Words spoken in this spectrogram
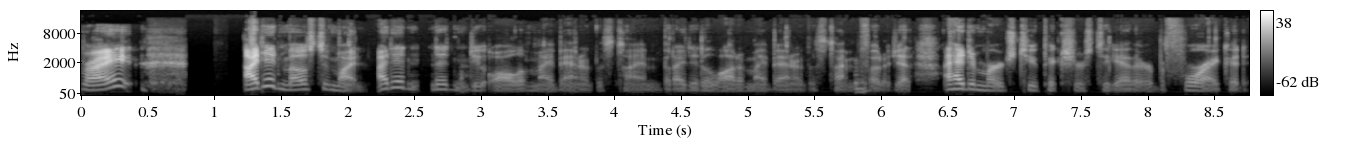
right. I did most of mine. I didn't didn't do all of my banner this time, but I did a lot of my banner this time in PhotoJet. I had to merge two pictures together before I could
